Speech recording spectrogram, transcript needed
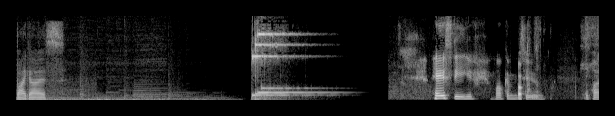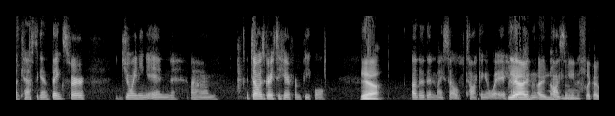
Bye, guys. Hey, Steve. Welcome oh. to the podcast again. Thanks for joining in. Um, it's always great to hear from people. Yeah. Other than myself talking away. Yeah, I, I, I know what you mean. It's like I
